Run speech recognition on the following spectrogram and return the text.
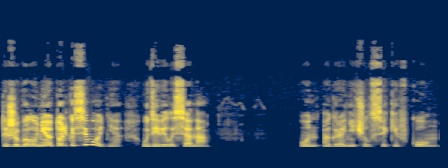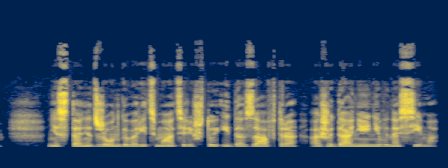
Ты же был у нее только сегодня», — удивилась она. Он ограничился кивком. Не станет же он говорить матери, что и до завтра ожидание невыносимо.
